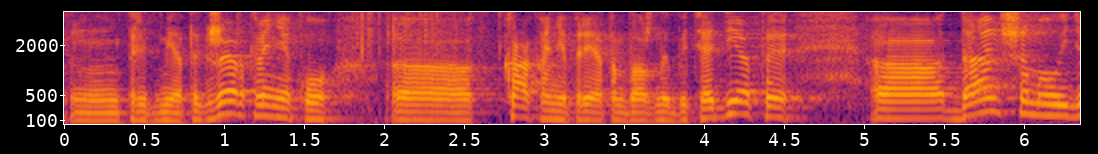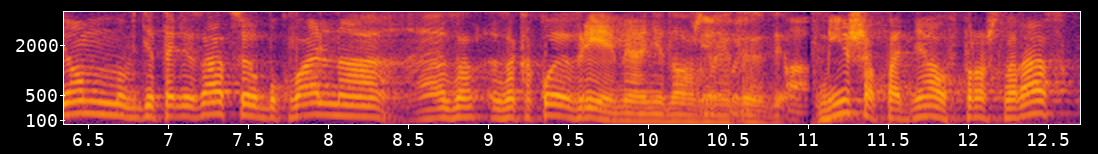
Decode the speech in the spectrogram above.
предметы к жертвеннику, э, как они при этом должны быть одеты, дальше мы уйдем в детализацию буквально э, за, за какое время они должны Я это понял. сделать. А. Миша поднял в прошлый раз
